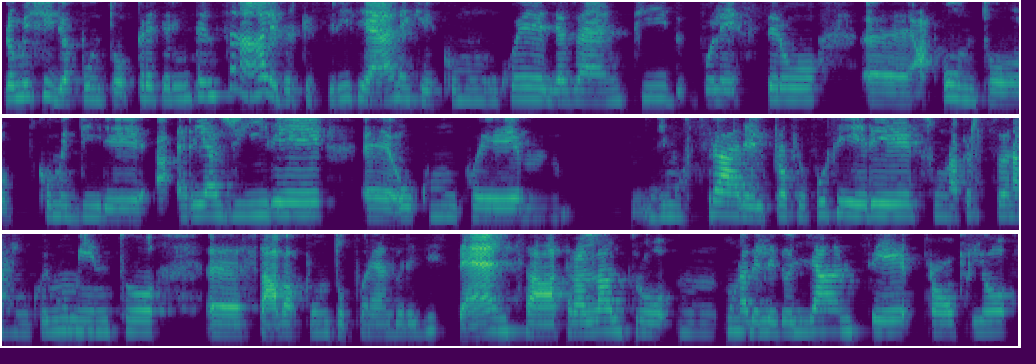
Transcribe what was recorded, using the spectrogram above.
L'omicidio appunto preterintenzionale perché si ritiene che comunque gli agenti volessero eh, appunto, come dire, reagire eh, o comunque dimostrare il proprio potere su una persona che in quel momento eh, stava appunto opponendo resistenza. Tra l'altro mh, una delle doglianze proprio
